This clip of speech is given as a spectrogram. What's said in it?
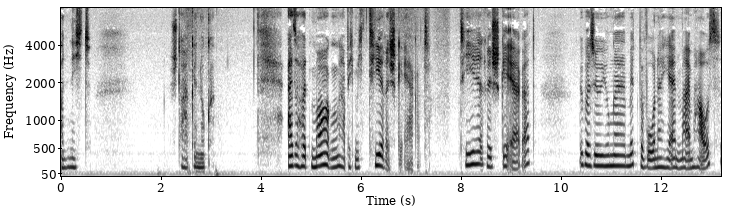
Und nicht stark genug. Also heute Morgen habe ich mich tierisch geärgert. Tierisch geärgert über so junge Mitbewohner hier in meinem Haus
